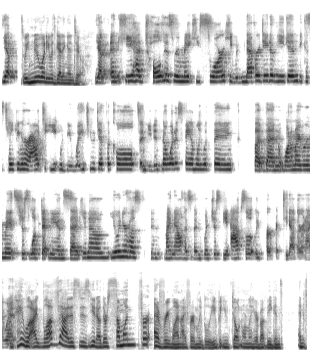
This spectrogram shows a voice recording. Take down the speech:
Yep. So he knew what he was getting into. Yep. And he had told his roommate he swore he would never date a vegan because taking her out to eat would be way too difficult and he didn't know what his family would think. But then one of my roommates just looked at me and said, You know, you and your husband, my now husband, would just be absolutely perfect together. And I went, Okay, well, I love that. This is, you know, there's someone for everyone, I firmly believe, but you don't normally hear about vegans and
